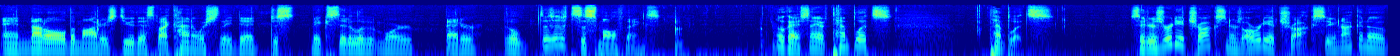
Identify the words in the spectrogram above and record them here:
And not all the modders do this, but I kind of wish they did. Just makes it a little bit more better. It'll, it's the small things. Okay, so now you have templates, templates. So there's already a trucks and there's already a truck, so you're not going to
